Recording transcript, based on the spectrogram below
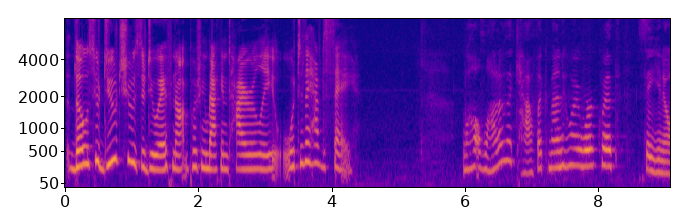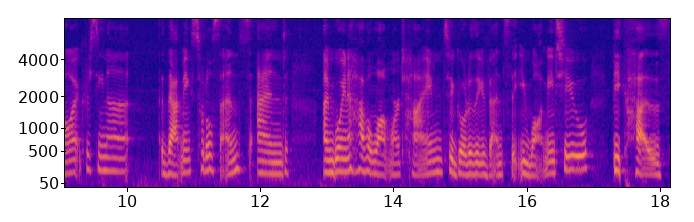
those who do choose to do it if not pushing back entirely what do they have to say? Well a lot of the catholic men who i work with say you know what christina? That makes total sense. And I'm going to have a lot more time to go to the events that you want me to because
